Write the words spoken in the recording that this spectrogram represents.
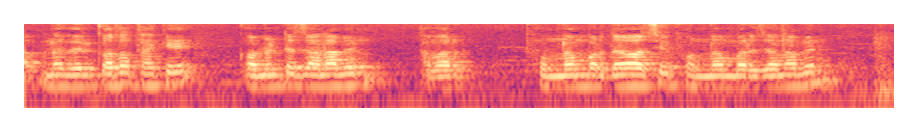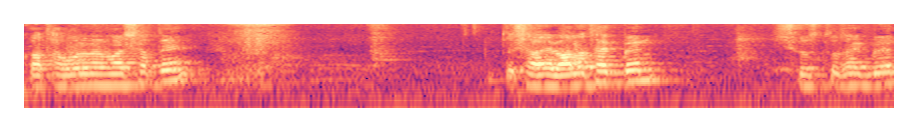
আপনাদের কথা থাকে, কমেন্টে জানাবেন। আমার ফোন নাম্বার দেওয়া আছে, ফোন নাম্বারে জানাবেন। কথা বলবেন আমার সাথে। তো সবাই ভালো থাকবেন, সুস্থ থাকবেন।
